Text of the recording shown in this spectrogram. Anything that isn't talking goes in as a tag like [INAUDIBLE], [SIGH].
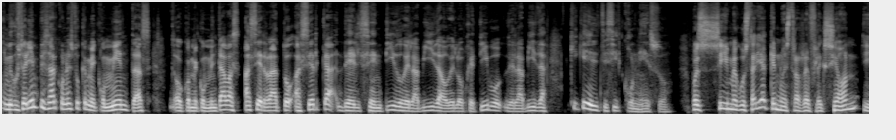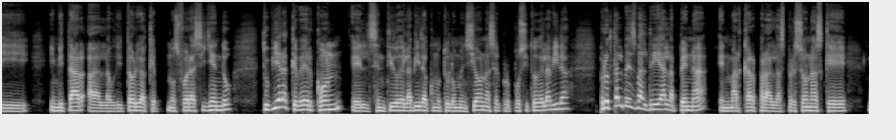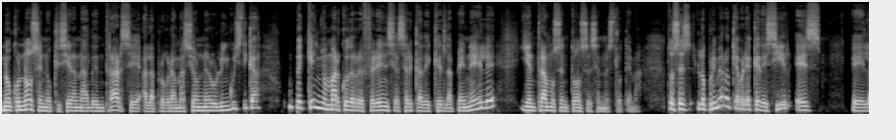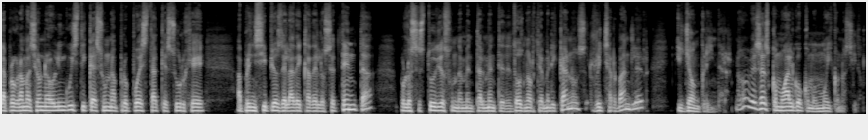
Me gustaría empezar con esto que me comentas o que me comentabas hace rato acerca del sentido de la vida o del objetivo de la vida. ¿Qué quieres decir con eso? Pues sí, me gustaría que nuestra reflexión y invitar al auditorio a que nos fuera siguiendo tuviera que ver con el sentido de la vida, como tú lo mencionas, el propósito de la vida, pero tal vez valdría la pena enmarcar para las personas que no conocen o quisieran adentrarse a la programación neurolingüística, un pequeño marco de referencia acerca de qué es la PNL y entramos entonces en nuestro tema. Entonces, lo primero que habría que decir es, eh, la programación neurolingüística es una propuesta que surge a principios de la década de los 70 por los estudios fundamentalmente de dos norteamericanos, Richard Bandler y John Grinder. ¿no? Eso es como algo como muy conocido.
